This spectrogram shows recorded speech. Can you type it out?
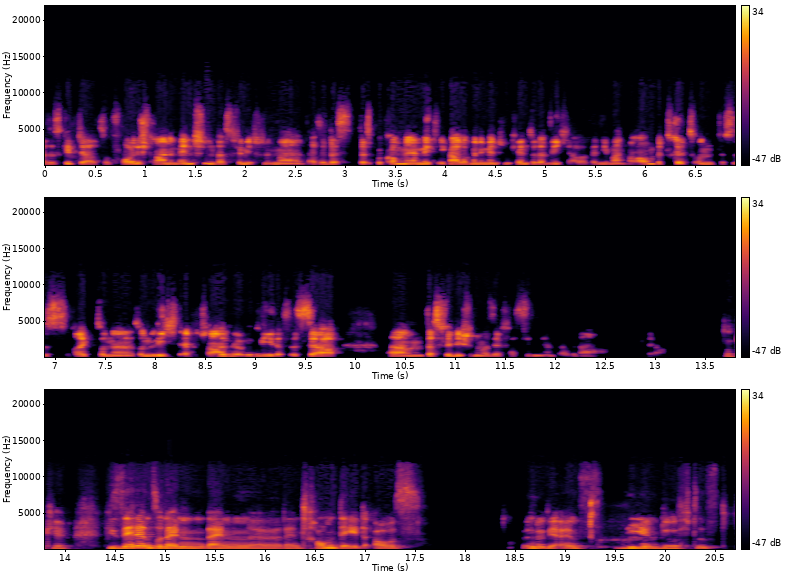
also es gibt ja so freudestrahlende Menschen, das finde ich schon immer, also das, das bekommt man ja mit, egal ob man die Menschen kennt oder nicht. Aber wenn jemand einen Raum betritt und das ist direkt so eine so ein Licht erstrahlt mhm. irgendwie, das ist ja, ähm, das finde ich schon immer sehr faszinierend. Also da, ja. Okay. Wie sähe denn so dein, dein, äh, dein Traumdate aus? wenn du dir eins wählen dürftest?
